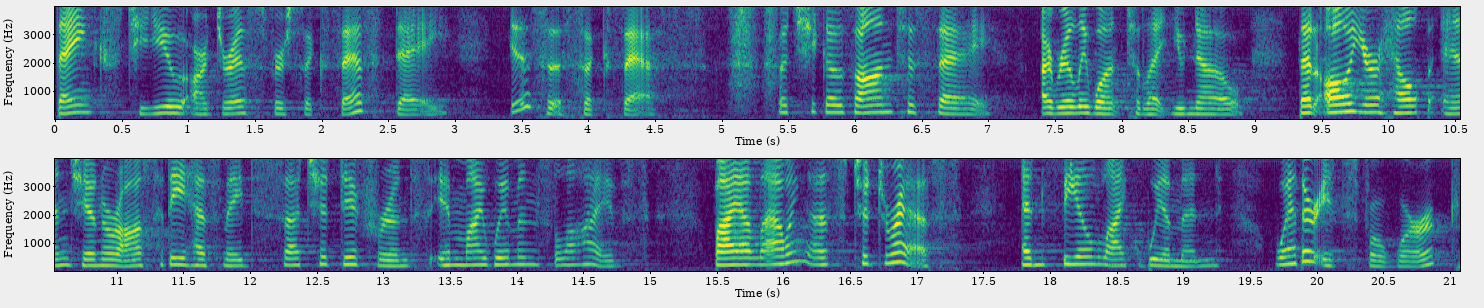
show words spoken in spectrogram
Thanks to you, our Dress for Success Day is a success. But she goes on to say, I really want to let you know that all your help and generosity has made such a difference in my women's lives by allowing us to dress and feel like women, whether it's for work,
